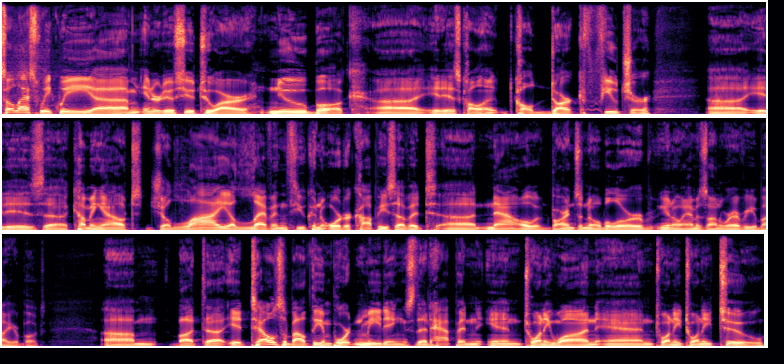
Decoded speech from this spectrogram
So last week we um, introduced you to our new book. Uh, it is called called Dark Future. Uh, it is uh, coming out July 11th. You can order copies of it uh, now at Barnes and Noble or you know Amazon wherever you buy your books. Um, but uh, it tells about the important meetings that happen in 21 and 2022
